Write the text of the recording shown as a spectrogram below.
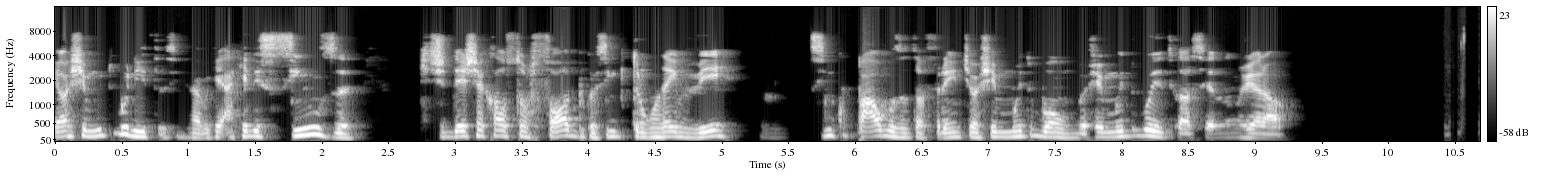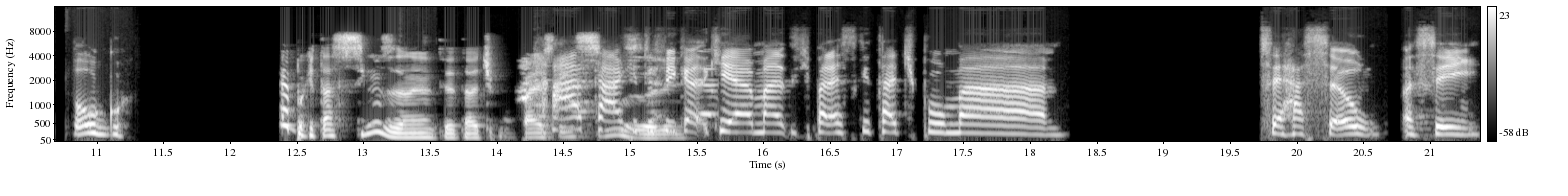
Eu achei muito bonito, assim, sabe? Aquele cinza que te deixa claustrofóbico, assim, que tu não consegue ver cinco palmos na tua frente, eu achei muito bom. Eu achei muito bonito aquela cena no geral fogo. É, porque tá cinza, né? Tá, tipo, parece ah, tá, que tu ali. fica. Que, é uma, que parece que tá tipo uma. Serração, assim.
